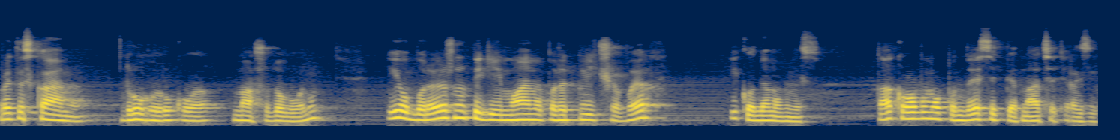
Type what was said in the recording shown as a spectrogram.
Притискаємо другою рукою нашу долоню і обережно підіймаємо передпліччя вверх і кладемо вниз. Так робимо по 10-15 разів.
